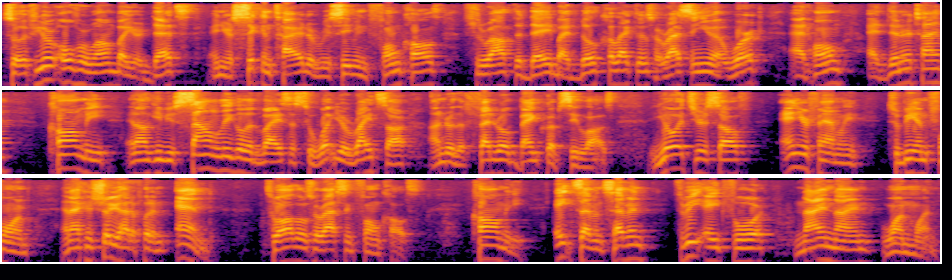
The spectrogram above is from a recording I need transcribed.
So if you're overwhelmed by your debts and you're sick and tired of receiving phone calls throughout the day by bill collectors harassing you at work, at home, at dinner time, call me and I'll give you sound legal advice as to what your rights are under the federal bankruptcy laws. You owe it to yourself and your family to be informed, and I can show you how to put an end to all those harassing phone calls. Call me 877 384 9911.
